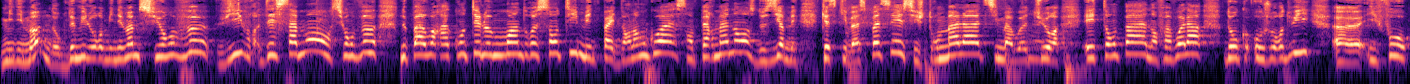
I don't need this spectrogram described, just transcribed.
minimum, donc 2000 euros minimum, si on veut vivre décemment, si on veut ne pas avoir à compter le moindre centime, mais ne pas être dans l'angoisse en permanence, de se dire mais qu'est-ce qui va se passer si je tombe malade, si ma voiture est en panne, enfin voilà. Donc aujourd'hui, euh, il faut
